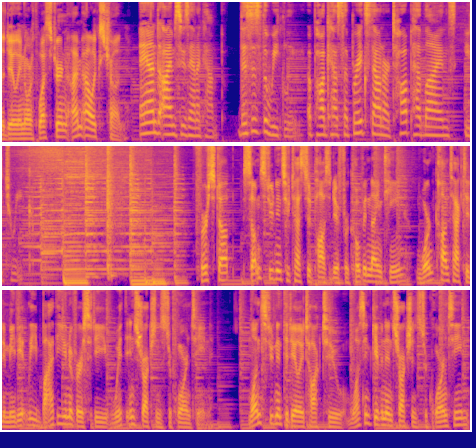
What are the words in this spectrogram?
the Daily Northwestern, I'm Alex Chun. And I'm Susanna Kemp. This is The Weekly, a podcast that breaks down our top headlines each week. First up, some students who tested positive for COVID 19 weren't contacted immediately by the university with instructions to quarantine. One student the Daily talked to wasn't given instructions to quarantine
